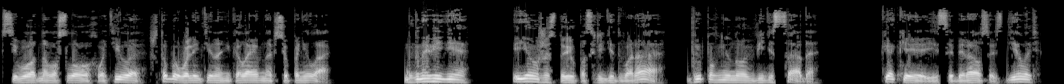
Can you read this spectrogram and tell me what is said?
Всего одного слова хватило, чтобы Валентина Николаевна все поняла. Мгновение, и я уже стою посреди двора, выполненного в виде сада. Как я и собирался сделать,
